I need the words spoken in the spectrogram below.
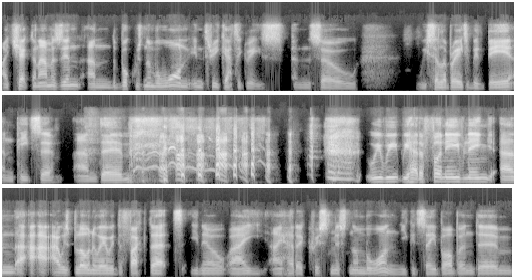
I checked on Amazon and the book was number one in three categories. And so we celebrated with beer and pizza and um, we, we we had a fun evening and I, I, was blown away with the fact that you know I I had a Christmas number one you could say Bob and um,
